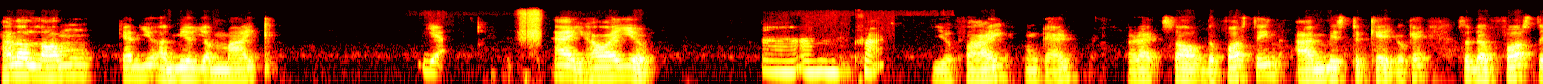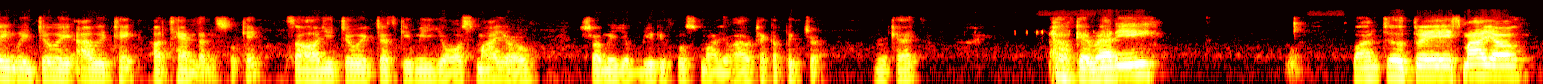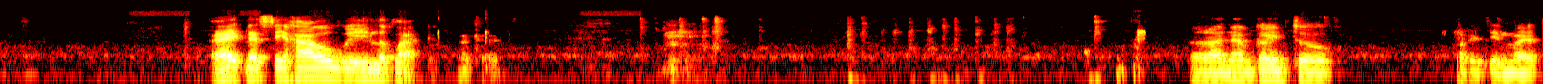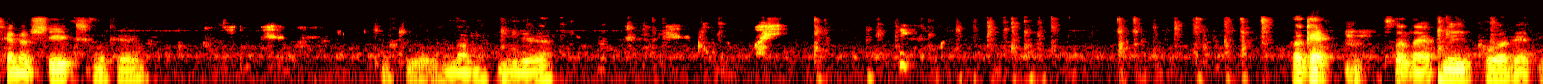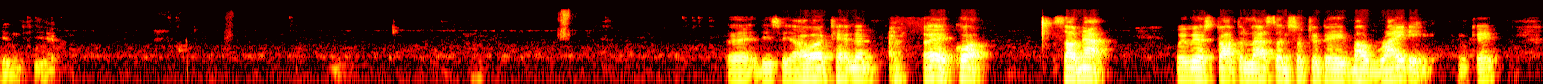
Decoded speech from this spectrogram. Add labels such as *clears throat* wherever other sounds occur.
Hello, Long. Can you unmute your mic? Yeah. Hey, how are you? Uh, I'm fine. You're fine. Okay. All right. So the first thing, I'm Mr. K. Okay. So the first thing we do is I will take attendance. Okay. So all you do is just give me your smile. Show me your beautiful smile. I'll take a picture. Okay. *clears throat* Okay. Ready? One, two, three. Smile. All right. Let's see how we look like. Okay. All right, now I'm going to put it in my attendance sheet, okay? Here. Okay, *clears throat* so let me put it in here. This is our tenant. *clears throat* Hey, cool. So now we will start the lesson. So today about writing, okay?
